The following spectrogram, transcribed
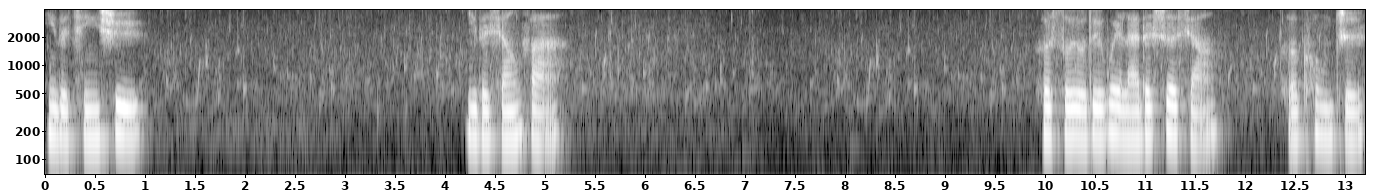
你的情绪，你的想法。和所有对未来的设想和控制，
